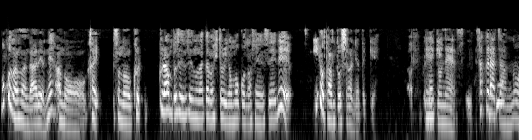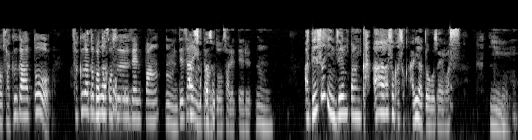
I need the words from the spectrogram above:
モコナさんがあれよね、あの、かい、そのク、クランプ先生の中の一人のモコナ先生で、色担当したんやったっけ？えっ、とね、さくらちゃんの作画と、作画とバトコス全般、うん、デザイン担当されてる。うん。あ、デザイン全般か。ああ、そうかそうか。ありがとうございます。いい。うん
